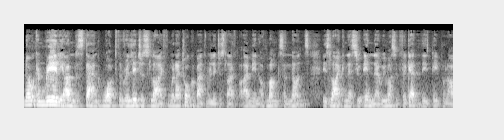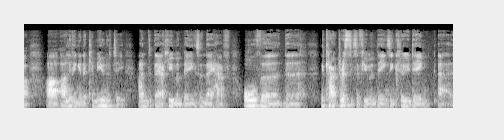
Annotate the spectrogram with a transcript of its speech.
no one can really understand what the religious life, when I talk about the religious life, I mean of monks and nuns, is like unless you're in there. We mustn't forget that these people are, are, are living in a community and they are human beings and they have all the, the, the characteristics of human beings, including uh,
